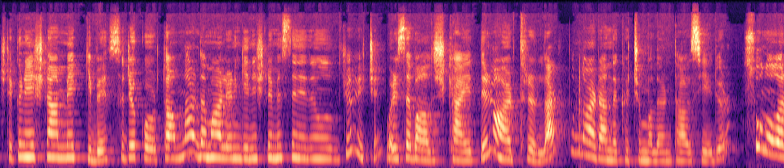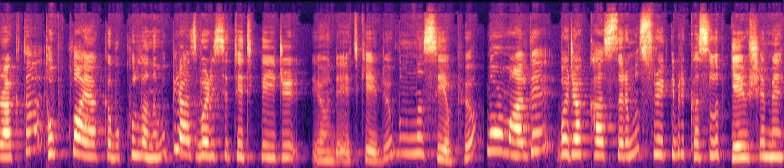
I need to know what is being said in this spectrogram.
işte güneşlenmek gibi sıcak ortamlar damarların genişlemesine neden olacağı için varise bağlı şikayetleri artırırlar. Bunlardan da kaçınmalarını tavsiye ediyorum. Son olarak da topuklu ayakkabı kullanımı biraz varisi tetikleyici yönde etki ediyor. Bunu nasıl yapıyor? Normalde bacak kaslarımız sürekli bir kasılıp gevşeme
